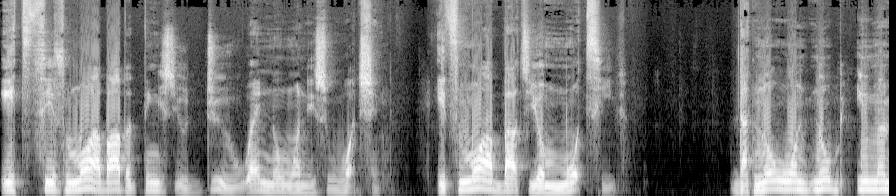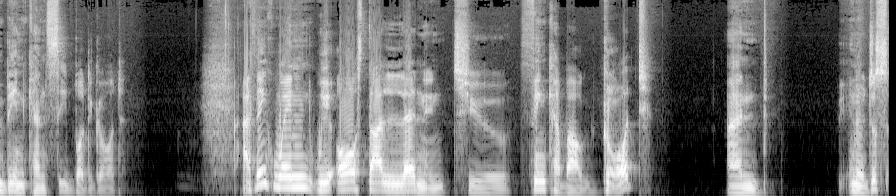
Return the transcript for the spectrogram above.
It is more about the things you do when no one is watching. It's more about your motive that no one, no human being can see but God. I think when we all start learning to think about God and you know just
